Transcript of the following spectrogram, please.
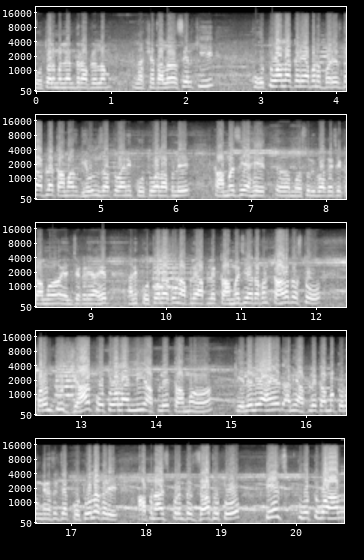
कोतवाल म्हणल्यानंतर आपल्याला लक्षात आलं असेल की कोतवालाकडे आपण बरेचदा आपल्या कामात घेऊन जातो आणि कोतवाल आपले कामं जे आहेत महसूल विभागाचे कामं यांच्याकडे आहेत आणि कोतवालाकडून आपले आपले कामं जे आहेत आपण काढत असतो. परंतु ज्या कोतवालांनी आपले कामं केलेले आहेत आणि आपले कामं करून घेण्यासाठी ज्या कोतवालाकडे आपण आजपर्यंत जात होतो तेच कोतवाल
